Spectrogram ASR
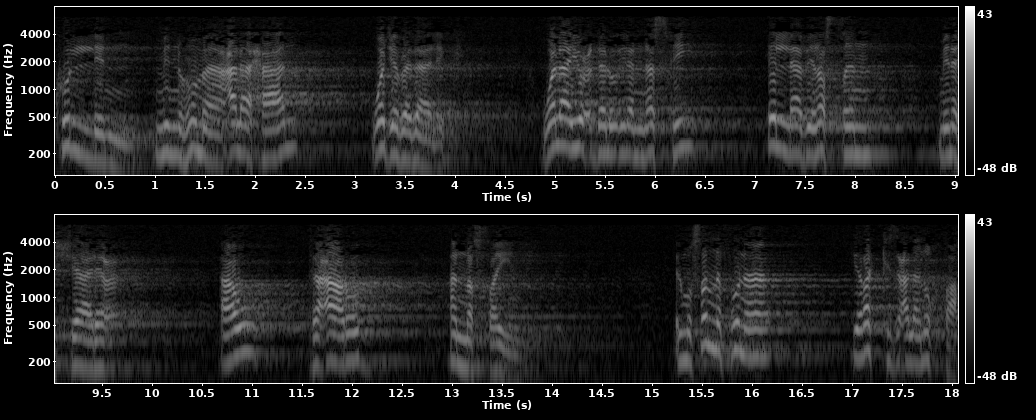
كل منهما على حال؟ وجب ذلك. ولا يعدل إلى النسخ إلا بنص من الشارع أو تعارض النصين. المصنف هنا يركز على نقطة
